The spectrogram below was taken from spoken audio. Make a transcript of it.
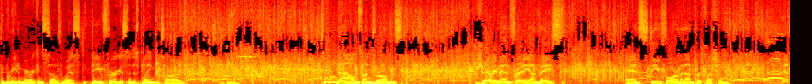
the great American Southwest. Dave Ferguson is playing guitar. Tim Downs on drums. Jerry Manfredi on bass. And Steve Foreman on percussion. Yes.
